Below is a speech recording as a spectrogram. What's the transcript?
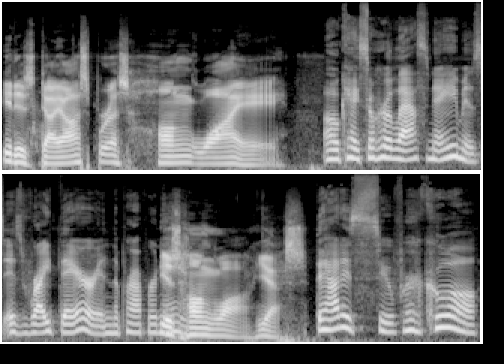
It is Diospyros honghuae. Okay, so her last name is is right there in the proper name. Is Hong-Wa, yes. That is super cool.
